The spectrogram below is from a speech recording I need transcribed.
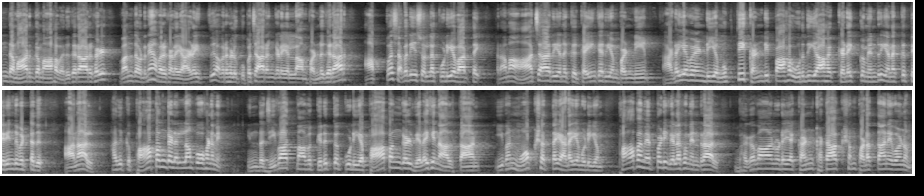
இந்த மார்க்கமாக வருகிறார்கள். வந்தவுடனே அவர்களை அழைத்து அவர்களுக்கு உபச்சாரங்களை எல்லாம் பண்ணுகிறார். அப்ப சபரி சொல்லக்கூடிய வார்த்தை ராமா ஆச்சாரியனுக்கு கைங்கரியம் பண்ணி அடைய வேண்டிய முக்தி கண்டிப்பாக உறுதியாக கிடைக்கும் என்று எனக்கு தெரிந்துவிட்டது. ஆனால் அதுக்கு பாபங்கள் எல்லாம் போகணுமே. இந்த ஜீவாத்மாவுக்கு இருக்கக்கூடிய பாபங்கள் விலகினால்தான் இவன் மோட்சத்தை அடைய முடியும். பாபம் எப்படி விலகும் என்றால் பகவானுடைய கண் கட்டாட்சம் படத்தானே வேணும்.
